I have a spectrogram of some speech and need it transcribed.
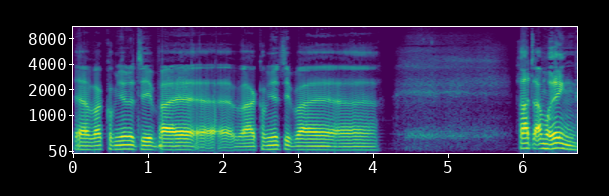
Ja, war Community bei, äh, war Community bei äh, Rad am Ring.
